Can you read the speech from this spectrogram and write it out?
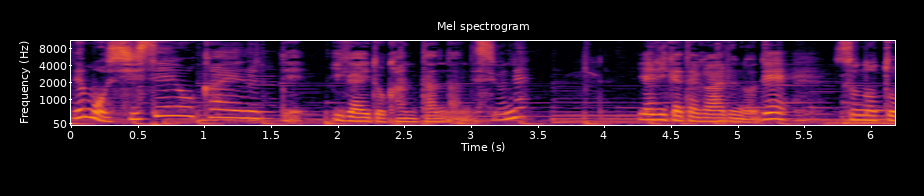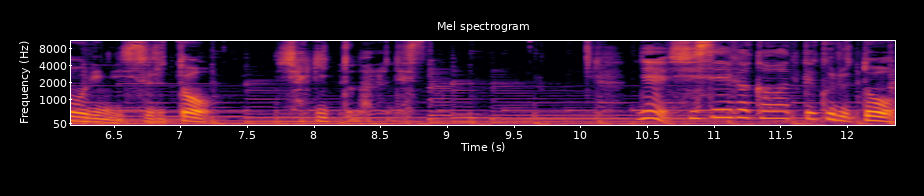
でも姿勢を変えるって意外と簡単なんですよね。やり方があるのでその通りにするとシャキッとなるんです。で姿勢が変わってくると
